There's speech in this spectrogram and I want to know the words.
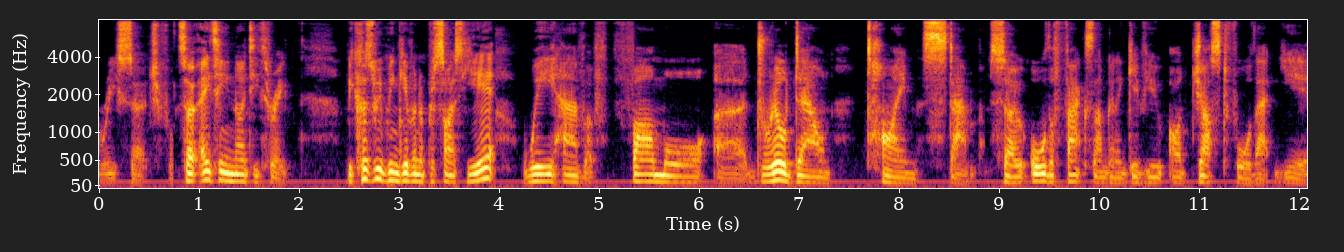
research. For. So 1893. Because we've been given a precise year, we have a far more uh, drilled down time stamp. So all the facts I'm going to give you are just for that year.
